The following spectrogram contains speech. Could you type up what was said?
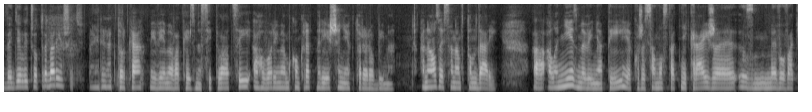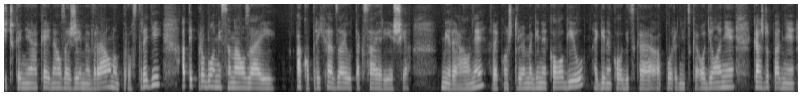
vedeli, čo treba riešiť. Pani redaktorka, my vieme, v akej sme situácii a hovorím vám konkrétne riešenia, ktoré robíme. A naozaj sa nám v tom darí. Ale nie sme vyňatí, akože samostatne kraj, že sme vo vatičke nejakej, naozaj žijeme v reálnom prostredí a tie problémy sa naozaj ako prichádzajú, tak sa aj riešia. My reálne rekonštruujeme ginekológiu, aj ginekologické a pôrodnické oddelenie. Každopádne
